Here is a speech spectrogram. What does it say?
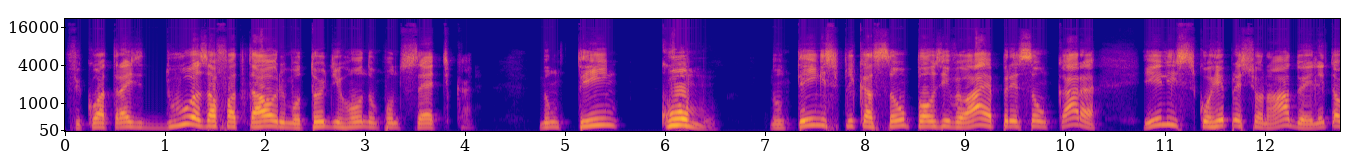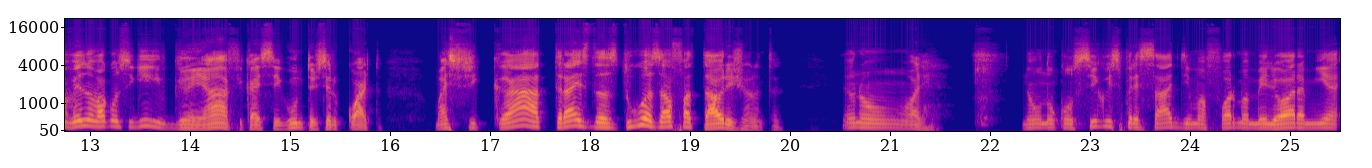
Ficou atrás de duas AlphaTauri, motor de Honda 1.7, cara. Não tem como. Não tem explicação plausível. Ah, é pressão. Cara, ele correr pressionado, ele talvez não vá conseguir ganhar, ficar em segundo, terceiro, quarto. Mas ficar atrás das duas AlphaTauri, Jonathan, eu não, olha, não, não consigo expressar de uma forma melhor a minha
